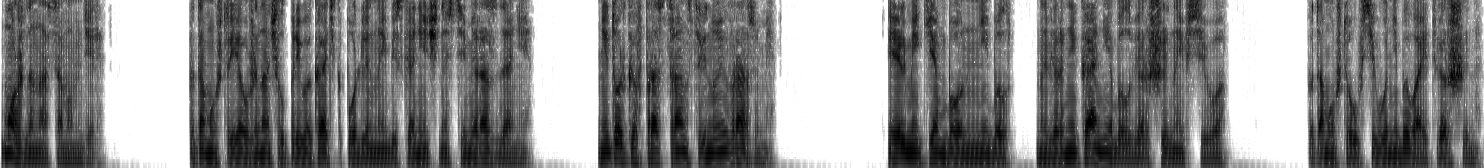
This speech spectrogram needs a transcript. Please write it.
можно на самом деле. Потому что я уже начал привыкать к подлинной бесконечности мироздания. Не только в пространстве, но и в разуме. Эльми, кем бы он ни был, наверняка не был вершиной всего. Потому что у всего не бывает вершины.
